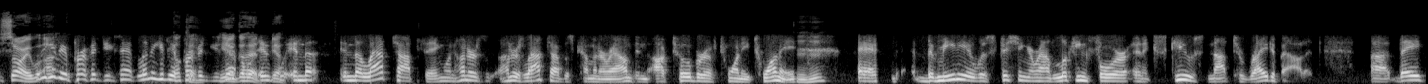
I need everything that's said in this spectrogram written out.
sorry, let me give you a perfect example. Let me give you a okay. perfect example. Yeah, go ahead. Yeah. In the in the laptop thing, when Hunter's Hunter's laptop was coming around in October of 2020, Mm-hmm. and the media was fishing around looking for an excuse not to write about it. Uh, they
